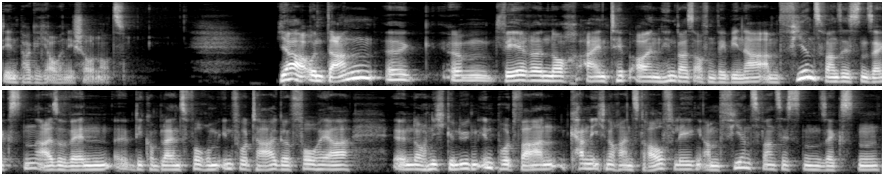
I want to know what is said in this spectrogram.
den packe ich auch in die Show Notes. Ja, und dann äh, ähm, wäre noch ein Tipp, ein Hinweis auf ein Webinar am 24.06. Also wenn äh, die Compliance Forum Infotage vorher noch nicht genügend Input waren, kann ich noch eins drauflegen. Am 24.06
